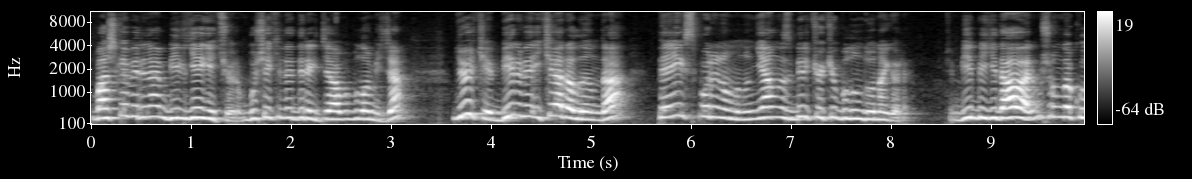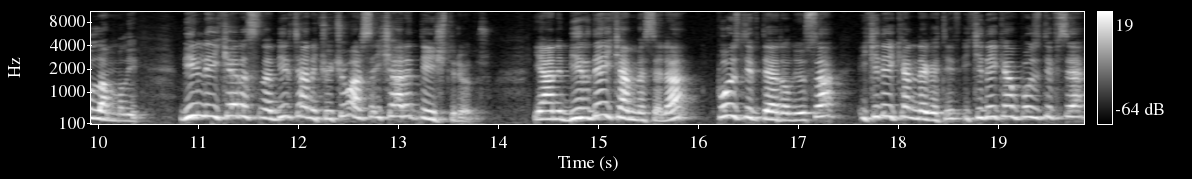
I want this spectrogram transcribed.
başka verilen bilgiye geçiyorum. Bu şekilde direkt cevabı bulamayacağım. Diyor ki 1 ve 2 aralığında px polinomunun yalnız bir kökü bulunduğuna göre. Şimdi bir bilgi daha vermiş onu da kullanmalıyım. 1 ile 2 arasında bir tane kökü varsa işaret değiştiriyordur. Yani 1'deyken mesela pozitif değer alıyorsa 2'deyken negatif, 2'deyken pozitifse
